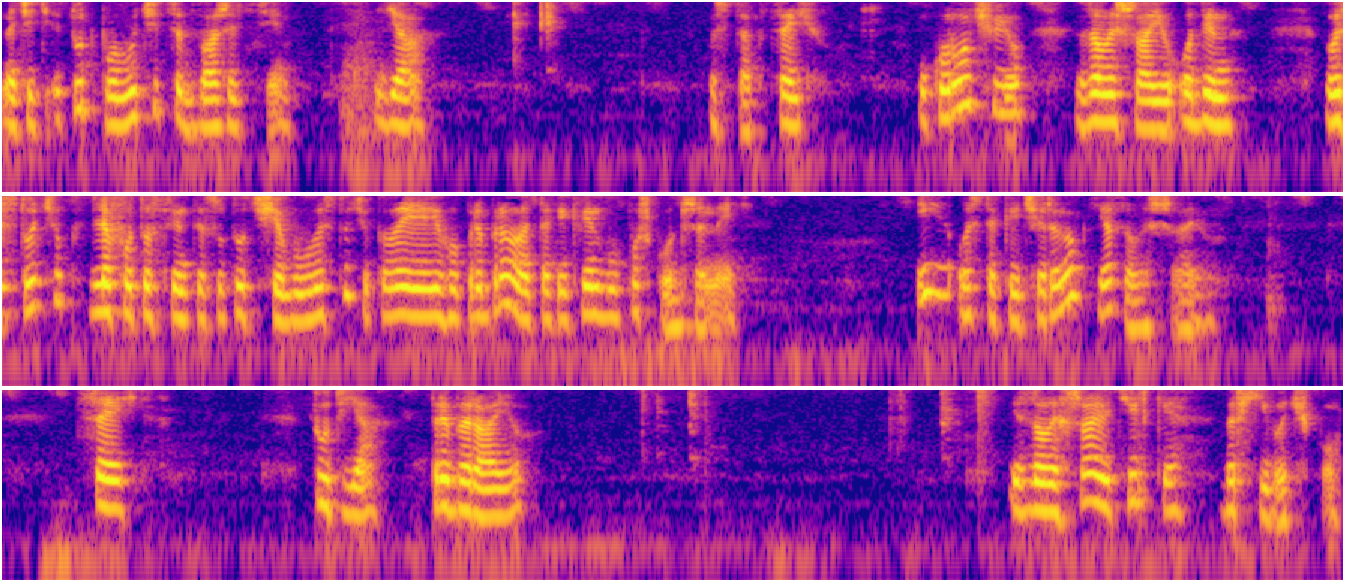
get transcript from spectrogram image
Значить, тут вийде два живці. Я ось так цей укорочую, залишаю один листочок для фотосинтезу. Тут ще був листочок, але я його прибрала, так як він був пошкоджений. І ось такий черенок я залишаю. Цей тут я прибираю і залишаю тільки верхівочку.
